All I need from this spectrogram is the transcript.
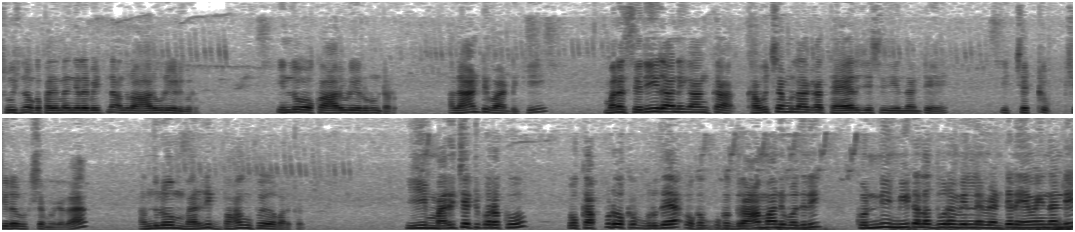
చూసిన ఒక పది మంది నిలబెట్టిన అందులో ఆరుగురు ఏడుగురు. ఇందులో ఒక ఆరుగురు ఏడుగురు ఉంటారు. అలాంటి వాటికి మన శరీరాన్ని కనుక కవచంలాగా తయారు చేసేది ఏంటంటే ఈ చెట్లు క్షీరవృక్షములు కదా. అందులో మర్రి బాగా ఉపయోగపడుతుంది ఈ మర్రి చెట్టు కొరకు ఒకప్పుడు ఒక హృదయ ఒక ఒక గ్రామాన్ని వదిలి కొన్ని మీటర్ల దూరం వెళ్ళిన వెంటనే ఏమైందండి?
